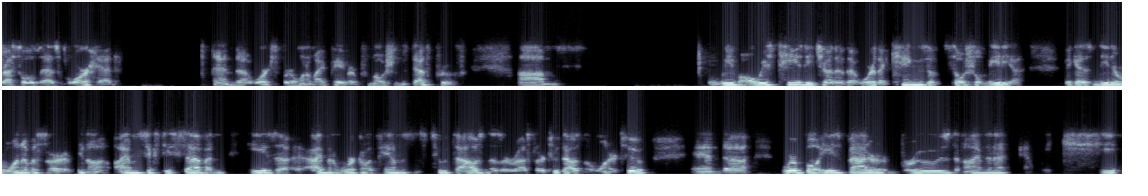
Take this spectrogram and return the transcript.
wrestles as Warhead, and uh, works for one of my favorite promotions, Death Proof. Um, we've always teased each other that we're the kings of social media because neither one of us are, you know, I'm 67. He's, uh, I've been working with him since 2000 as a wrestler, 2001 or two. And uh, we're both, he's battered and bruised and I'm the net. And we keep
